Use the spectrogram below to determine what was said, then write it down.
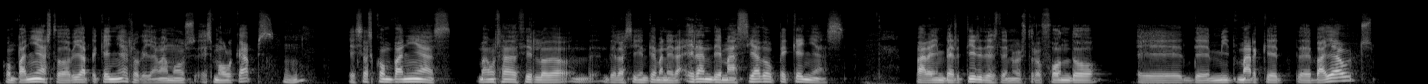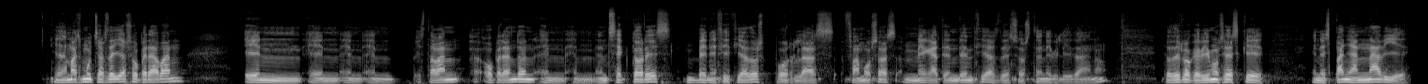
compañías todavía pequeñas, lo que llamamos small caps. Esas compañías, vamos a decirlo de, la siguiente manera, eran demasiado pequeñas para invertir desde nuestro fondo eh, de mid-market eh, buyouts. Y además muchas de ellas operaban en, estaban operando en, sectores beneficiados por las famosas megatendencias de sostenibilidad. Entonces lo que vimos es que en España nadie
